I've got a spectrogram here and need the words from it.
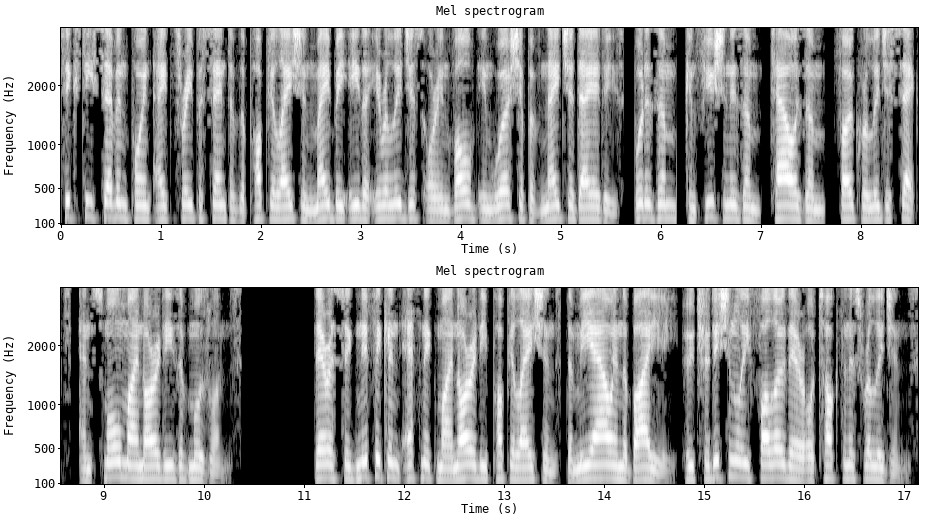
67.83% of the population may be either irreligious or involved in worship of nature deities, Buddhism, Confucianism, Taoism, folk religious sects, and small minorities of Muslims. There are significant ethnic minority populations the Miao and the Baiyi who traditionally follow their autochthonous religions.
